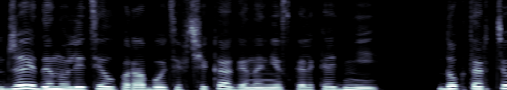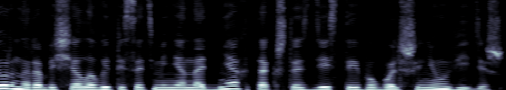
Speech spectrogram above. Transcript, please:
Джейден улетел по работе в Чикаго на несколько дней. Доктор Тёрнер обещала выписать меня на днях, так что здесь ты его больше не увидишь.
